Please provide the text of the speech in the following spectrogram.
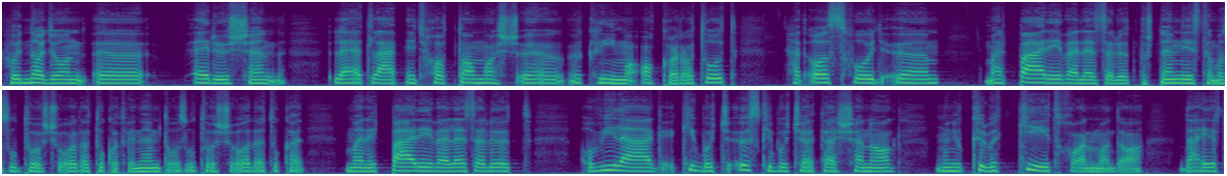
hogy nagyon ö, erősen lehet látni egy hatalmas ö, klíma akaratot. Hát az, hogy ö, már pár évvel ezelőtt, most nem néztem az utolsó adatokat, vagy nem tudom az utolsó adatokat, már egy pár évvel ezelőtt a világ kibocs- összkibocsátásának mondjuk kb. kétharmada dáért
